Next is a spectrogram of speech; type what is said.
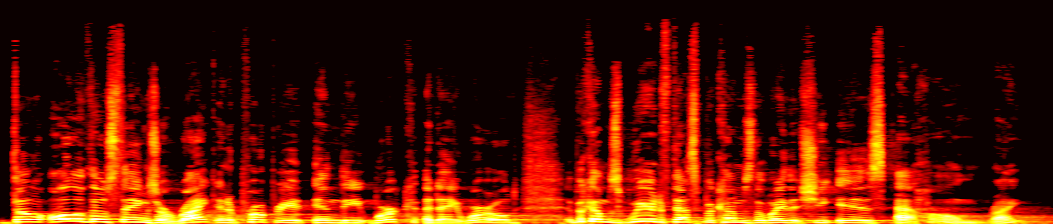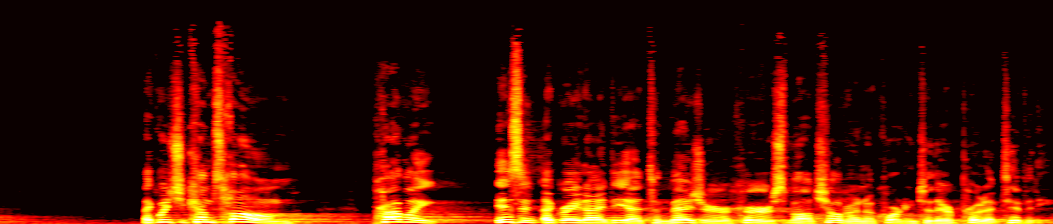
though all of those things are right and appropriate in the work-a-day world, it becomes weird if that becomes the way that she is at home, right? Like when she comes home, probably isn't a great idea to measure her small children according to their productivity.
